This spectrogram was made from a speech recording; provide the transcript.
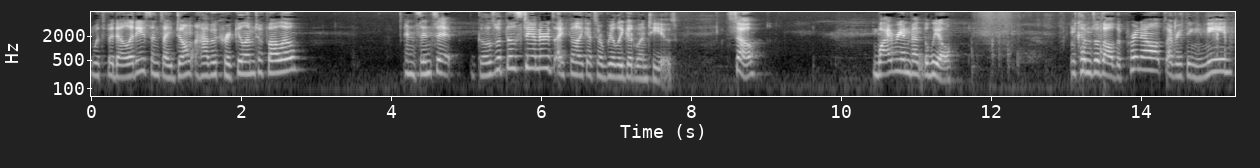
with Fidelity since I don't have a curriculum to follow. And since it goes with those standards, I feel like it's a really good one to use. So, why reinvent the wheel? It comes with all the printouts, everything you need.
